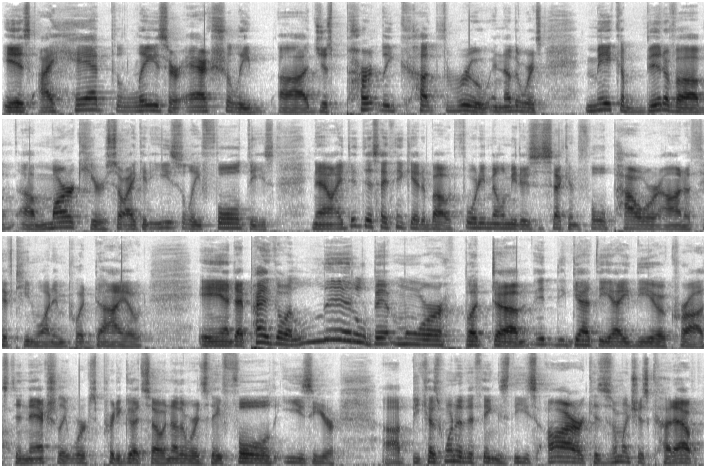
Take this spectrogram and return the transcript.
is I had the laser actually uh, just partly cut through. In other words, make a bit of a, a, mark here so I could easily fold these. Now I did this I think at about 40 millimeters a second full power on a 15 watt input diode. And I probably go a little bit more, but um, it got the idea across and actually it works pretty good. So in other words, they fold easier uh, because one of the things these are, because so much is cut out,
